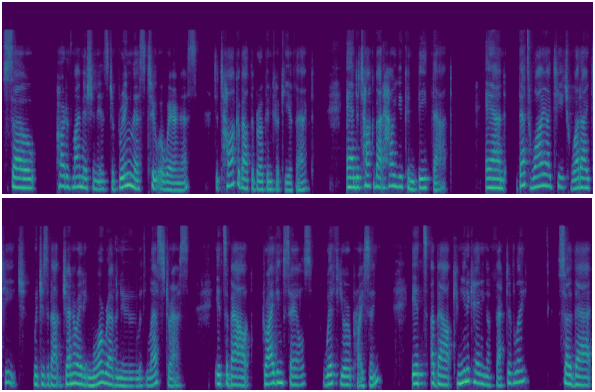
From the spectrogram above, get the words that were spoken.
So part of my mission is to bring this to awareness, to talk about the broken cookie effect, and to talk about how you can beat that. And that's why I teach what I teach, which is about generating more revenue with less stress. It's about driving sales with your pricing. It's about communicating effectively so that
